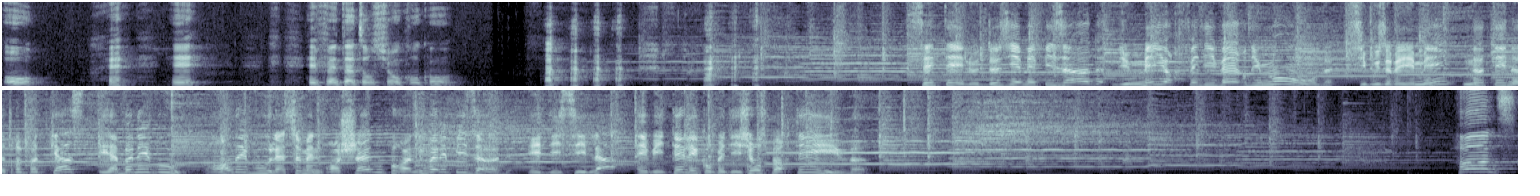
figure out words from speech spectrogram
Oh et, et faites attention aux crocos. C'était le deuxième épisode du meilleur fait divers du monde. Si vous avez aimé, notez notre podcast et abonnez-vous. Rendez-vous la semaine prochaine pour un nouvel épisode. Et d'ici là, évitez les compétitions sportives. Hans!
